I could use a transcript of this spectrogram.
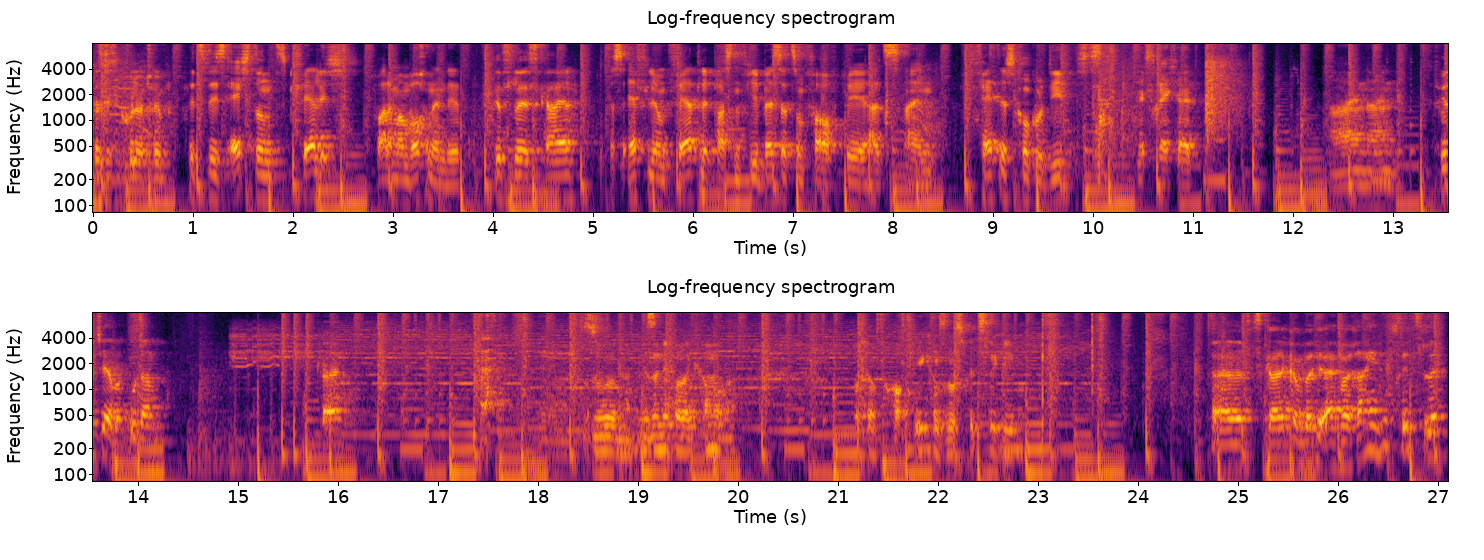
Fritzle ist ein cooler Typ. Fritzle ist echt und gefährlich, vor allem am Wochenende. Fritzle ist geil. Das Äffle und Pferdle passen viel besser zum VfB als ein fettes Krokodil. Das ist eine Frechheit. Nein, nein. Fühlt sich aber gut an. Geil. So, wir sind ja vor der Kamera. Und beim VfB kann es nur das Fritzle geben. Äh, das ist geil, kommt da hier einfach rein, Fritzle.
